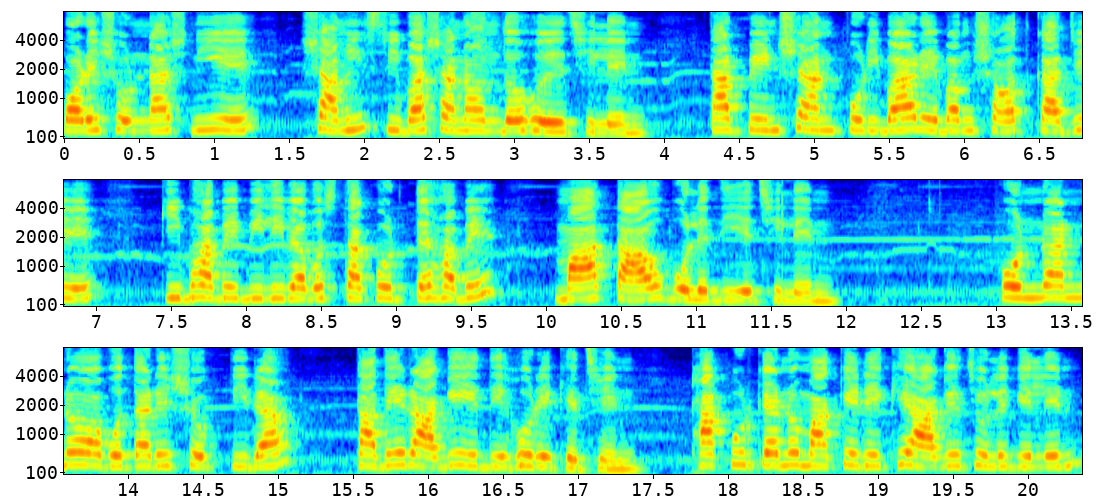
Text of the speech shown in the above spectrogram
পরে সন্ন্যাস নিয়ে স্বামী শ্রীবাসানন্দ হয়েছিলেন। তার পেনশন, পরিবার এবং সৎ কাজে কীভাবে বিলি ব্যবস্থা করতে হবে, মা তাও বলে দিয়েছিলেন। অন্যান্য অবতারের শক্তিরা তাদের আগে দেহ রেখেছেন। ঠাকুর কেন মাকে রেখে আগে চলে গেলেন?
